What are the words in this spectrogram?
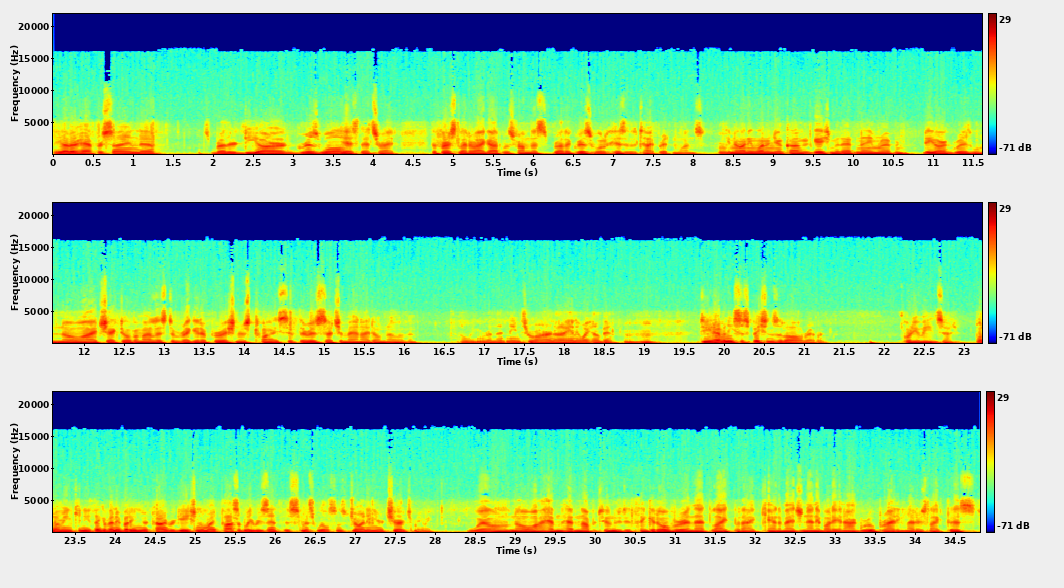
the other half are signed uh, it's Brother D.R. Griswold. Yes, that's right. The first letter I got was from this Brother Griswold. His are the typewritten ones. You know anyone in your congregation with that name, Reverend? D.R. Griswold? No, I checked over my list of regular parishioners twice. If there is such a man, I don't know of him. Well, we can run that name through R&I anyway, huh, Ben? Mm-hmm. Do you have any suspicions at all, Reverend? What do you mean, Sergeant? Well, I mean, can you think of anybody in your congregation who might possibly resent this Miss Wilson's joining your church, maybe? Well, no, I haven't had an opportunity to think it over in that light, but I can't imagine anybody in our group writing letters like this.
